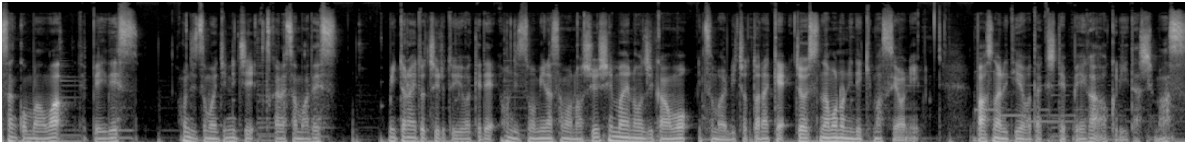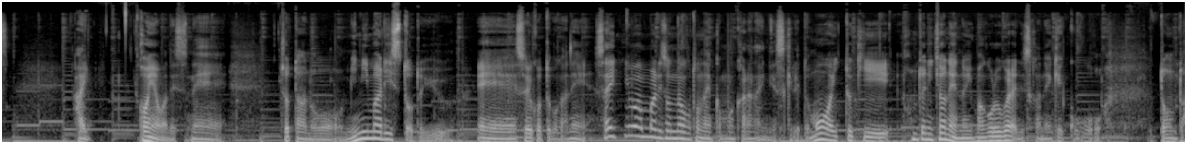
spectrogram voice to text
さんこんばんは、てっぺいです。本日も一日お疲れ様です。ミッドナイトチルというわけで、本日も皆様の就寝前のお時間をいつもよりちょっとだけ上質なものにできますように、パーソナリティは私、てっぺいがお送りいたします。はい、今夜はですね、ちょっとあの、ミニマリストという、えーそういう言葉がね、最近はあんまりそんなことないかもわからないんですけれども、一時本当に去年の今頃ぐらいですかね、結構こう、ドンと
